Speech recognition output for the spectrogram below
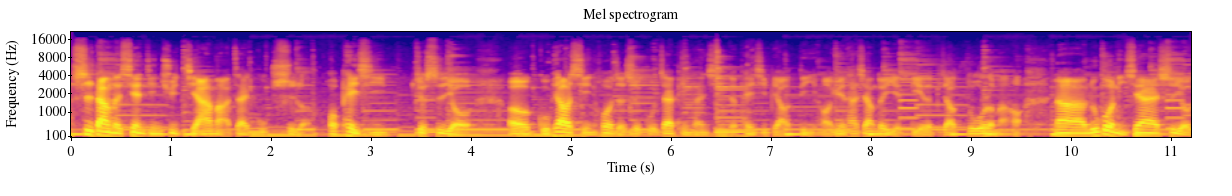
适当的现金去加码在股市了，或配息？就是有呃股票型或者是股债平衡型的配息标的哈，因为它相对也跌的比较多了嘛哈。那如果你现在是有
